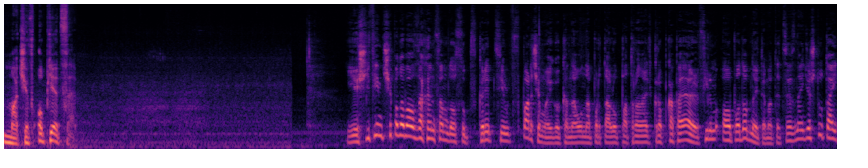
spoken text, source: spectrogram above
macie w opiece. Jeśli film Ci się podobał, zachęcam do subskrypcji lub wsparcia mojego kanału na portalu patronite.pl. Film o podobnej tematyce znajdziesz tutaj,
